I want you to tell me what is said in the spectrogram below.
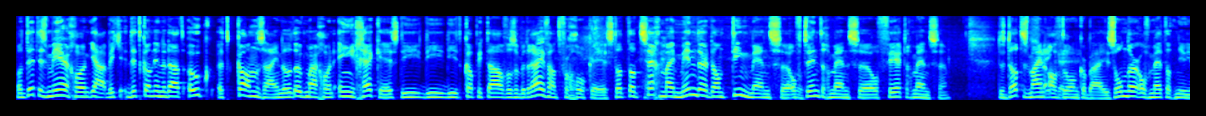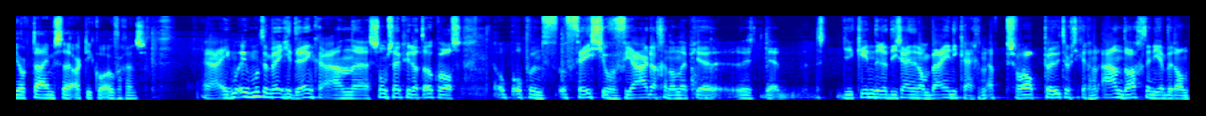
Want dit is meer gewoon. Ja, weet je, dit kan inderdaad ook. Het kan zijn dat het ook maar gewoon één gek is. die, die, die het kapitaal van zijn bedrijf aan het vergokken is. Dat, dat zegt mij minder dan 10 mensen. of 20 mensen. of 40 mensen. Dus dat is mijn afdronker bij. Zonder of met dat New York Times uh, artikel overigens. Ja, ik, ik moet een beetje denken aan. Uh, soms heb je dat ook wel eens op, op een feestje of een verjaardag. En dan heb je. Uh, die kinderen die zijn er dan bij. En die krijgen. Een, vooral peuters, die krijgen een aandacht. En die, hebben dan,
